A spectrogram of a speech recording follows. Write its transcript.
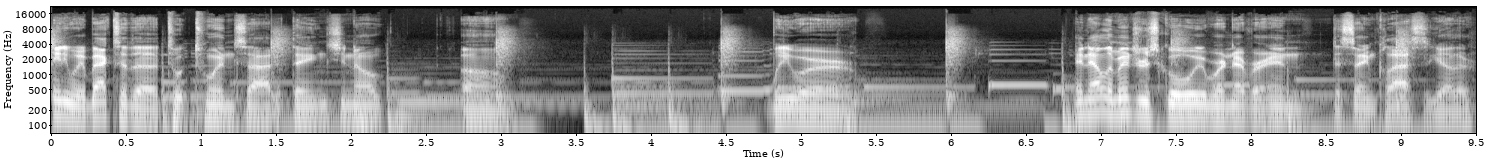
anyway, back to the tw- twin side of things. You know, um, we were in elementary school. We were never in the same class together.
